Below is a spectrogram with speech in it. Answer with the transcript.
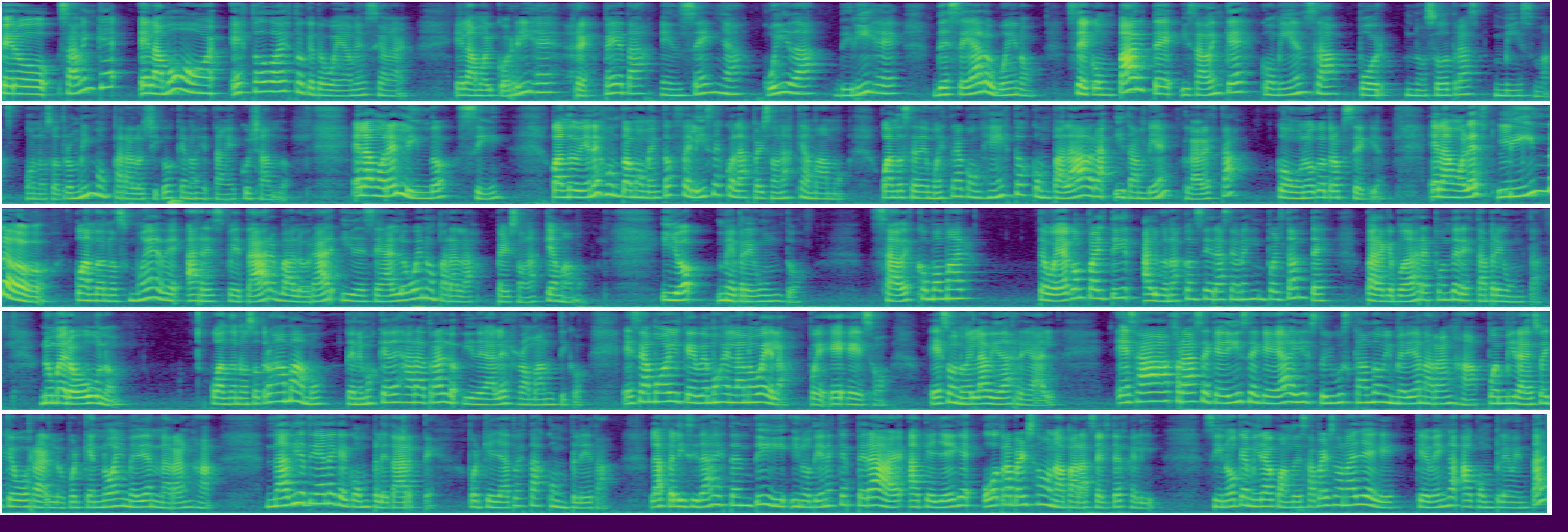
Pero, ¿saben qué? El amor es todo esto que te voy a mencionar. El amor corrige, respeta, enseña, cuida, dirige, desea lo bueno, se comparte y ¿saben qué? Comienza por nosotras mismas o nosotros mismos para los chicos que nos están escuchando. El amor es lindo, sí. Cuando viene junto a momentos felices con las personas que amamos, cuando se demuestra con gestos, con palabras y también, claro está, con uno que otro obsequio. El amor es lindo cuando nos mueve a respetar, valorar y desear lo bueno para las personas que amamos. Y yo me pregunto, ¿sabes cómo amar? Te voy a compartir algunas consideraciones importantes para que puedas responder esta pregunta. Número uno, cuando nosotros amamos, tenemos que dejar atrás los ideales románticos. Ese amor que vemos en la novela, pues es eso. Eso no es la vida real. Esa frase que dice que, ay, estoy buscando mi media naranja, pues mira, eso hay que borrarlo porque no hay media naranja. Nadie tiene que completarte porque ya tú estás completa. La felicidad está en ti y no tienes que esperar a que llegue otra persona para hacerte feliz, sino que mira, cuando esa persona llegue, que venga a complementar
